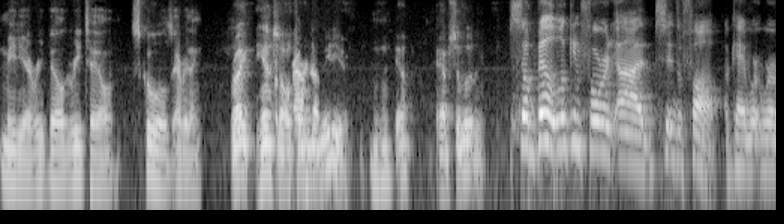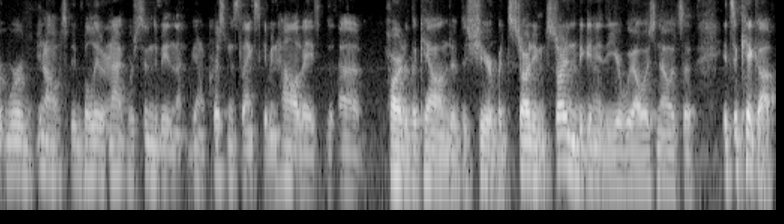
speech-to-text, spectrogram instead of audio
media, rebuild retail, schools, everything. Right. Hence alternative media. Mm-hmm. Yeah, absolutely. So, Bill, looking forward uh, to the fall. Okay, we're, we're we're you know, believe it or not, we're soon to be in the you know Christmas, Thanksgiving holidays uh, part of the calendar this year. But starting starting the beginning of the year, we always know it's a it's a kickoff.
